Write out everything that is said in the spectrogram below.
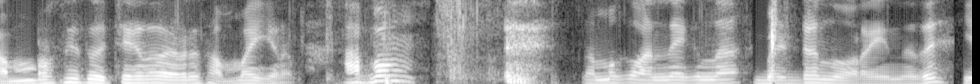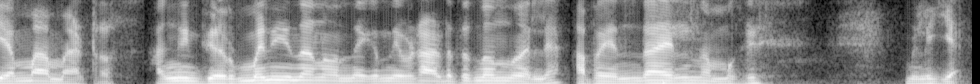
കംപ്രസ് ചെയ്ത് വെച്ചേക്കുന്നത് അവരെ സമ്മതിക്കണം. അപ്പം നമുക്ക് വന്നേക്കുന്ന ബെഡ് എന്ന് പറയുന്നത് എമ്മ മാട്രസ് അങ്ങ് ജർമ്മനിയിൽ നിന്നാണ് വന്നേക്കുന്നത്. ഇവിടെ അടുത്തുനിന്നൊന്നുമല്ല അപ്പോൾ എന്തായാലും നമുക്ക് വിളിക്കാം.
